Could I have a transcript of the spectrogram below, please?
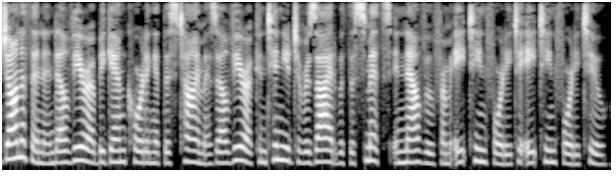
Jonathan and Elvira began courting at this time as Elvira continued to reside with the Smiths in Nauvoo from 1840 to 1842.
